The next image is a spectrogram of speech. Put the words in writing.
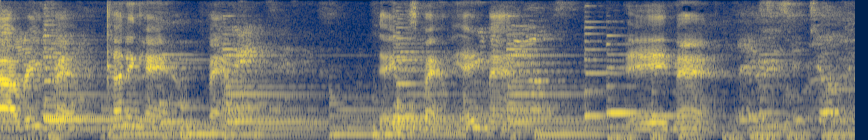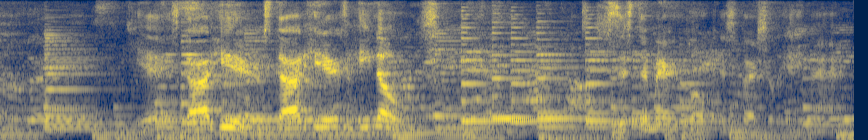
Tyree family. Cunningham family. Davis family. Amen. Amen. Yes, God hears. God hears and He knows. Sister Mary Pope, especially. Amen.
